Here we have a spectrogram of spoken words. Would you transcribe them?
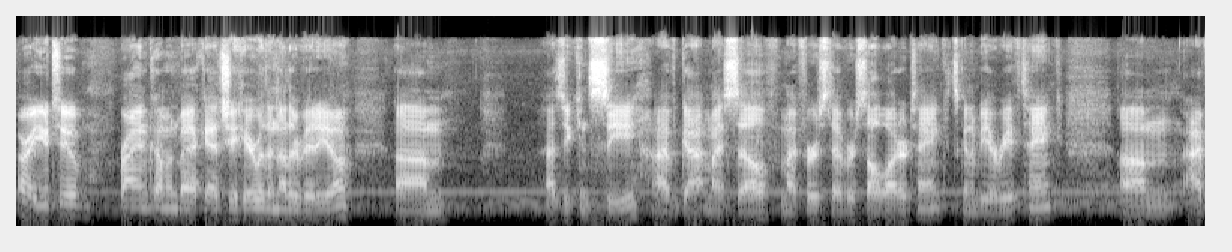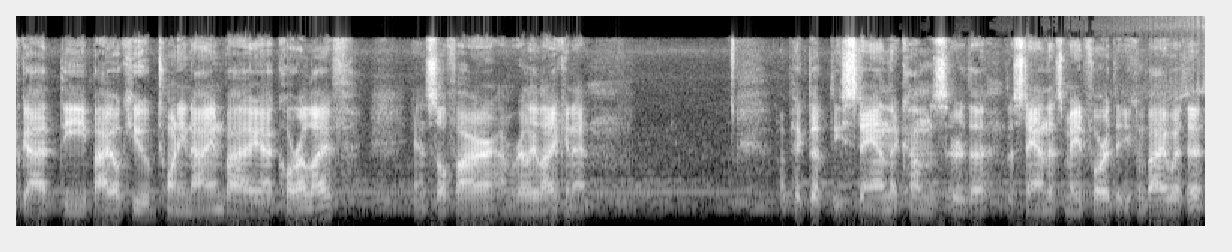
Alright YouTube, Brian coming back at you here with another video. Um, as you can see, I've got myself my first ever saltwater tank. It's going to be a reef tank. Um, I've got the BioCube 29 by uh, Coralife, and so far I'm really liking it. I picked up the stand that comes, or the, the stand that's made for it that you can buy with it.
